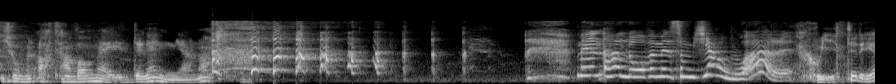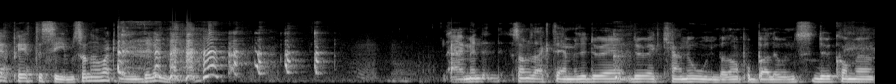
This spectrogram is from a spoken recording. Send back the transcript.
Jo men att han var med i Drängarna. Vem är det som jauar? Skit i det. Peter Simson har varit med i Drängarna. Nej men som sagt Emelie, du är, du är kanonbra på balloons. Du kommer...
